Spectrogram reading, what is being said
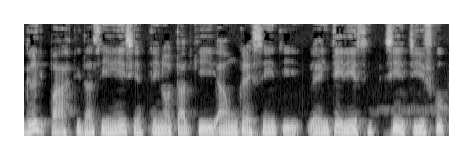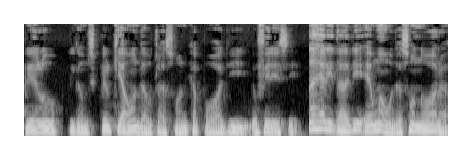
grande parte da ciência tem notado que há um crescente é, interesse científico pelo, digamos, pelo que a onda ultrassônica pode oferecer. Na realidade, é uma onda sonora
